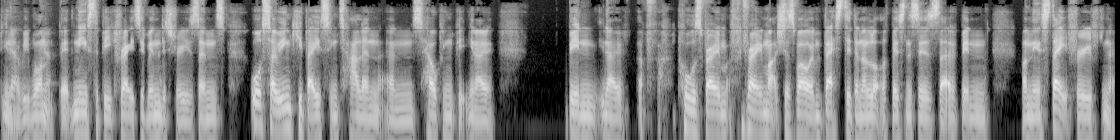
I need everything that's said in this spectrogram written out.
you yeah, know we want yeah. it needs to be creative industries and also incubating talent and helping you know been, you know, Paul's very, very much as well invested in a lot of businesses that have been on the estate through, you know,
